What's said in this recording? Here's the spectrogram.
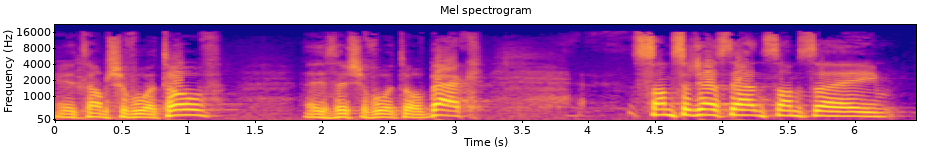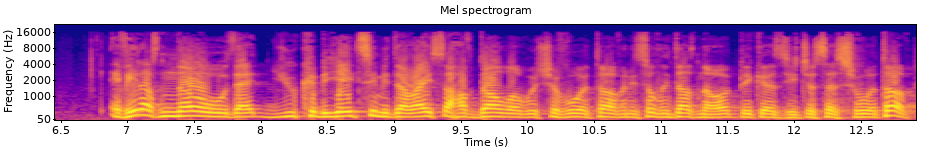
You tell him Shavuot Tov. They say Shavuot Tov back. Some suggest that, and some say if he doesn't know that you could be Yetzim Midaraisa Havdalah with Shavuot Tov, and he certainly does know it because he just says Shavuot Tov.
